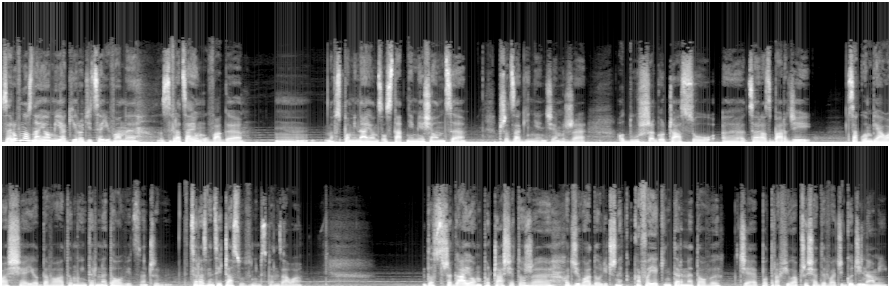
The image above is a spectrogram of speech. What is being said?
Zarówno znajomi, jak i rodzice Iwony zwracają uwagę, no, wspominając ostatnie miesiące przed zaginięciem, że od dłuższego czasu y, coraz bardziej zagłębiała się i oddawała temu internetowi, to znaczy coraz więcej czasu w nim spędzała dostrzegają po czasie to, że chodziła do licznych kafejek internetowych, gdzie potrafiła przesiadywać godzinami.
